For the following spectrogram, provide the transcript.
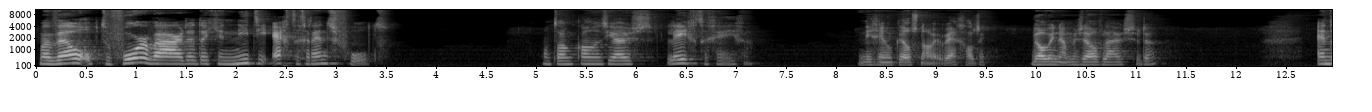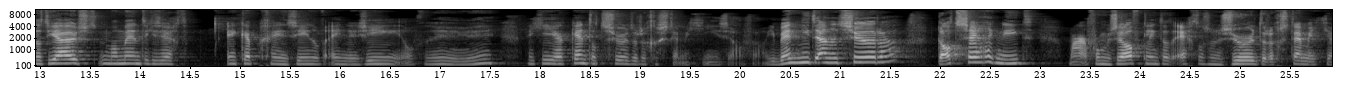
Maar wel op de voorwaarde dat je niet die echte grens voelt. Want dan kan het juist leegte geven. En die ging ook heel snel weer weg als ik wel weer naar mezelf luisterde. En dat juist het moment dat je zegt: Ik heb geen zin of energie, of weet je, je herkent dat zeurderige stemmetje in jezelf wel. Je bent niet aan het zeuren, dat zeg ik niet. Maar voor mezelf klinkt dat echt als een zeurderig stemmetje.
